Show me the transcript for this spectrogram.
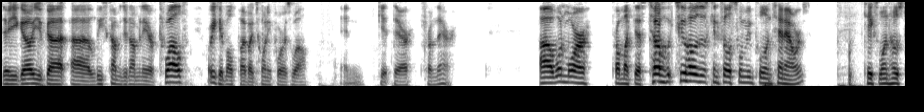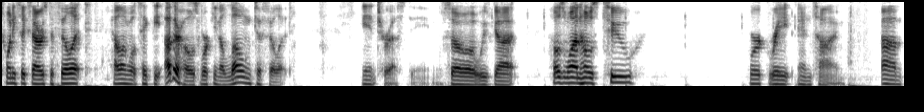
There you go. You've got a least common denominator of 12, or you could multiply by 24 as well and get there from there. Uh, one more Problem like this. Two, two hoses can fill a swimming pool in 10 hours. It takes one hose 26 hours to fill it. How long will it take the other hose working alone to fill it? Interesting. So we've got hose 1, hose 2, work rate, and time. Um,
